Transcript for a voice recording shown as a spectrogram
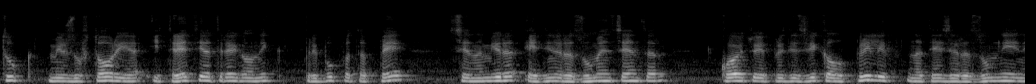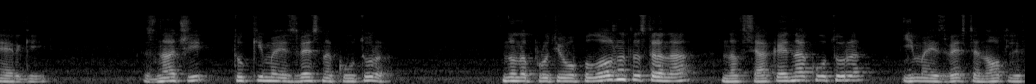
Тук, между втория и третия триъгълник, при буквата П, се намира един разумен център, който е предизвикал прилив на тези разумни енергии. Значи, тук има известна култура – но на противоположната страна на всяка една култура има известен отлив.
